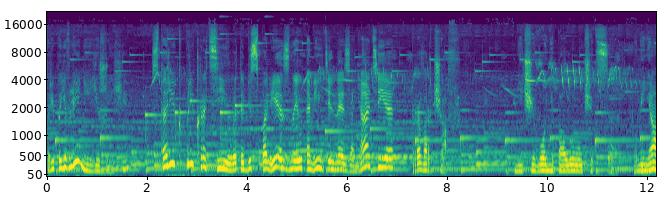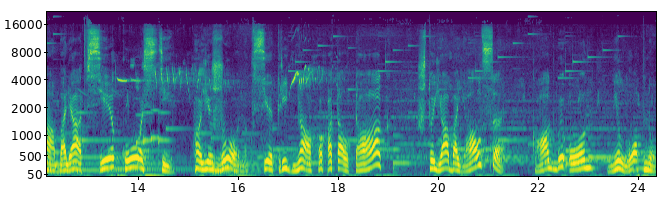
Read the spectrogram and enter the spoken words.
При появлении ежихи старик прекратил это бесполезное и утомительное занятие, проворчав. «Ничего не получится, у меня болят все кости, а ежонок все три дня хохотал так, что я боялся, как бы он не лопнул».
